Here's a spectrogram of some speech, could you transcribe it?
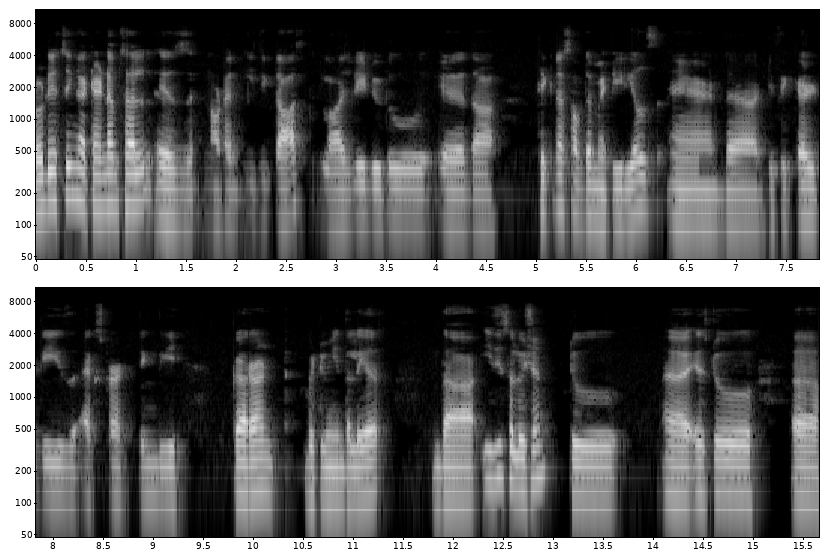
Producing a tandem cell is not an easy task largely due to uh, the thickness of the materials and the difficulties extracting the current between the layers. The easy solution to uh, is to uh,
